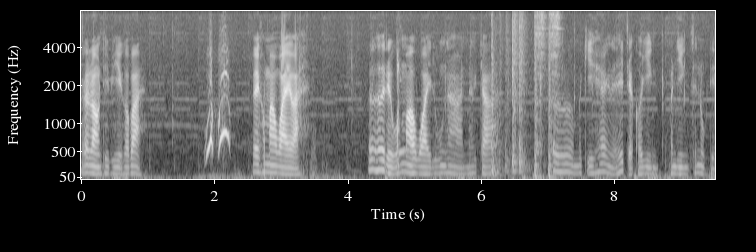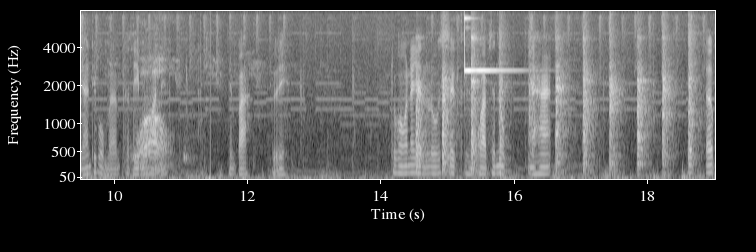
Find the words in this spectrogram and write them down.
แล้วลองทีพีเขาป่ะ เฮ้ยเขามาไวว่ะ เออเดี๋ยวว่ามาไวรู้งานนะจ๊ะ เออ เมื่อกี้แห้งเลยเฮ้ยแต่เขายิง มันยิงสนุกดีนะที่ผมมาสตรีมเมื่อวานนี้เห็นปะดูดิ ทุกคนก็น่าจะรู้สึกถึงความสนุกนะฮะเอ๊บ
